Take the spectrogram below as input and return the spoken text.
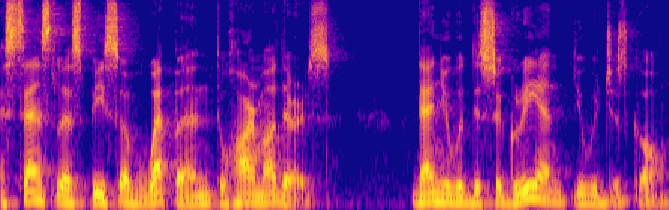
a senseless piece of weapon to harm others. Then you would disagree and you would just go.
